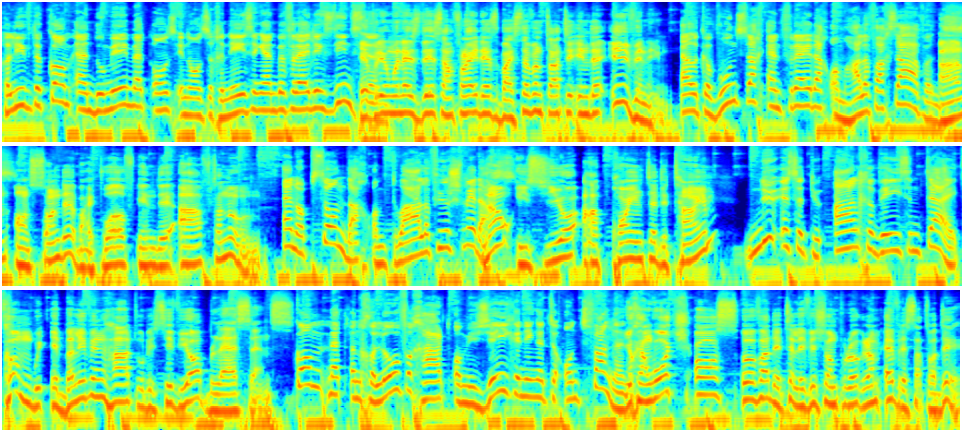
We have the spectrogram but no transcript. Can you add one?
Geliefde, kom en doe mee met ons in onze genezing en bevrijdingsdiensten. Every Wednesdays and Fridays by 7.30 in the evening. Elke woensdag en vrijdag om half acht avonds. And on Sunday by 12 in the afternoon. En op zondag om 12 uur 's middags. Now is your appointed time. Nu is het uw aangewezen tijd. Come with a believing heart to receive your blessings. Kom met een gelovig hart om uw zegeningen te ontvangen. You can watch us over the television program every Saturday,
